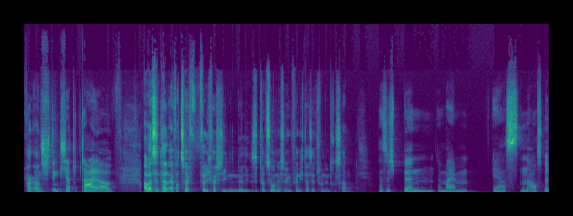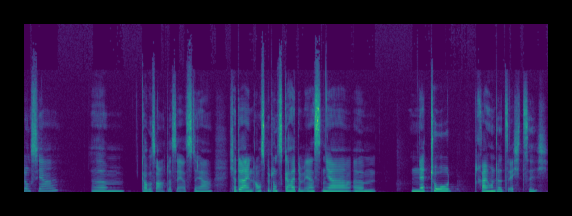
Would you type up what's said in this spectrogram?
Fang an. jetzt stink ich ja total ab. Aber es sind halt einfach zwei völlig verschiedene Situationen, deswegen fände ich das jetzt schon interessant. Also ich bin in meinem ersten Ausbildungsjahr, ähm, ich glaube, es war noch das erste Jahr, ich hatte ein Ausbildungsgehalt im ersten Jahr ähm, netto 360.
